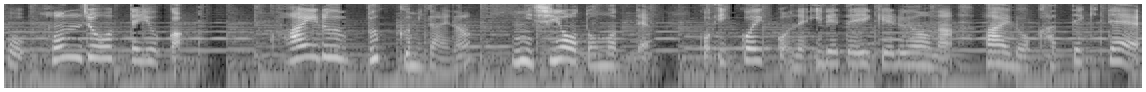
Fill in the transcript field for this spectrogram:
こう本上っていうか、ファイルブックみたいなにしようと思って、こう一個一個ね、入れていけるようなファイルを買ってきて、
